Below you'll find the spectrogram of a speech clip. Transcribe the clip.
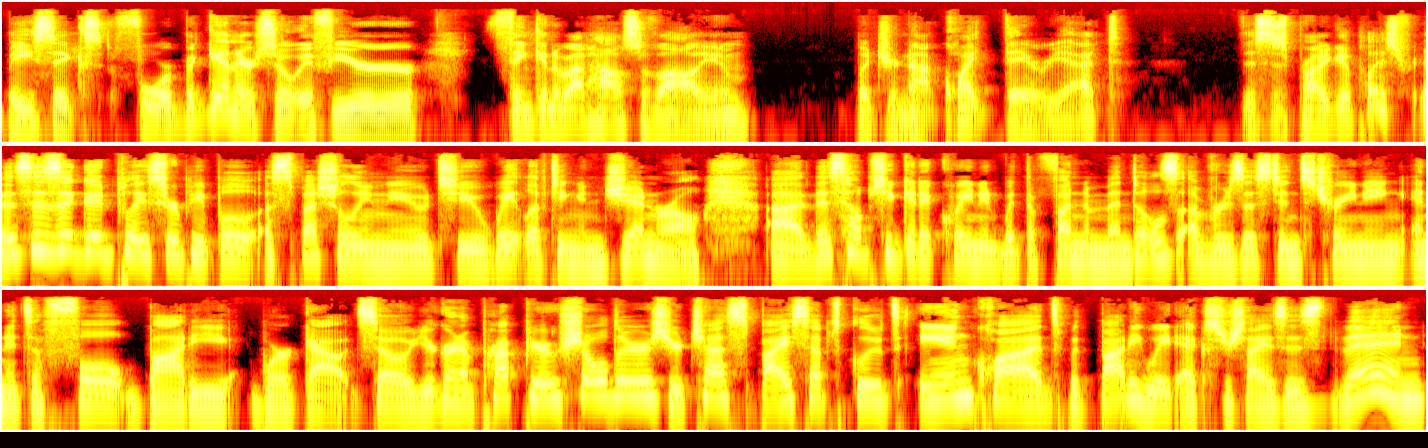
basics for beginners. So if you're thinking about House of Volume, but you're not quite there yet, this is probably a good place for you. This is a good place for people, especially new to weightlifting in general. Uh, this helps you get acquainted with the fundamentals of resistance training, and it's a full body workout. So you're going to prep your shoulders, your chest, biceps, glutes, and quads with body weight exercises. Then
